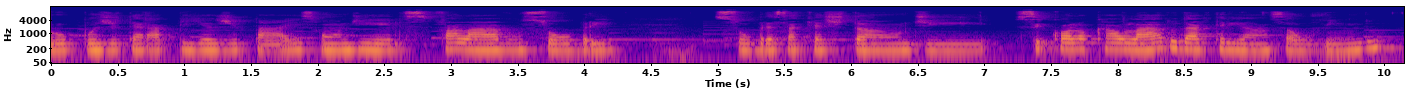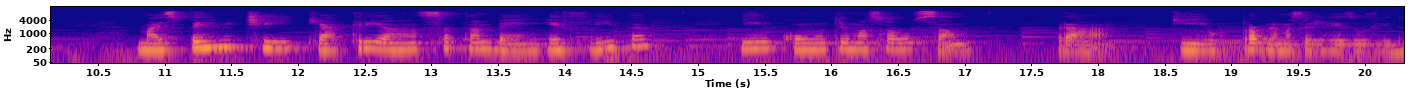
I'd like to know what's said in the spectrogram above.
grupos de terapias de pais, onde eles falavam sobre sobre essa questão de se colocar ao lado da criança ouvindo, mas permitir que a criança também reflita e encontre uma solução para que o problema seja resolvido.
